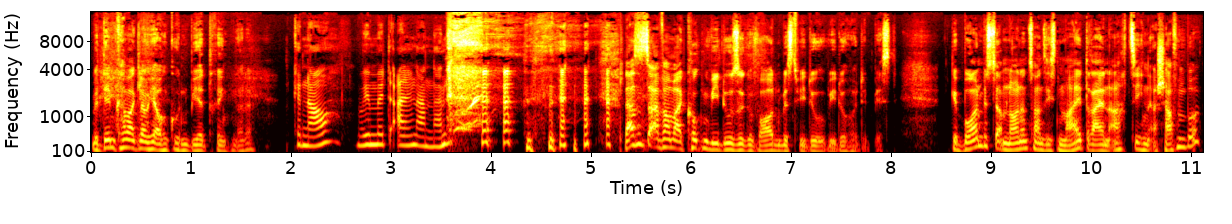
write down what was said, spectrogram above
Mit dem kann man, glaube ich, auch einen guten Bier trinken, oder? Genau, wie mit allen anderen. Lass uns einfach mal gucken, wie du so geworden bist, wie du, wie du heute bist. Geboren bist du am 29. Mai 83 in Aschaffenburg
